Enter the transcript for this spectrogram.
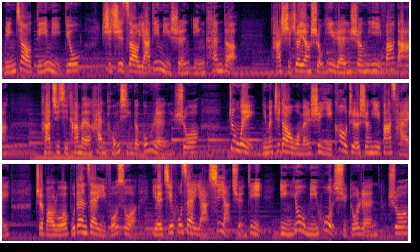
名叫迪米丢。是制造雅迪米神银龛的，他使这样手艺人生意发达。他聚集他们和同行的工人，说：“众位，你们知道我们是倚靠这生意发财。这保罗不但在以佛所，也几乎在亚细亚全地引诱迷惑许多人，说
